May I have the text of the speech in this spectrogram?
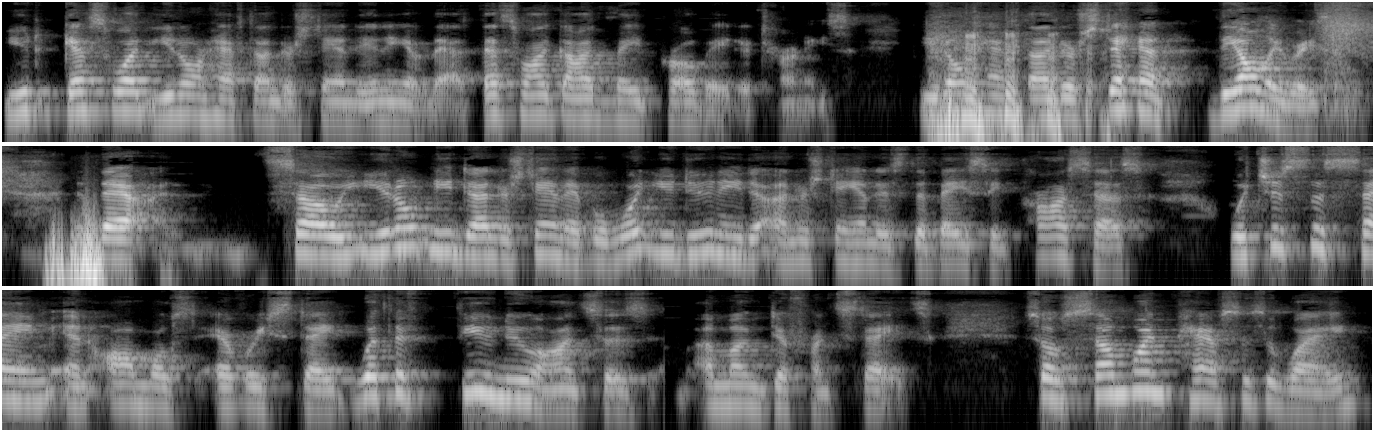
You guess what? You don't have to understand any of that. That's why God made probate attorneys. You don't have to understand the only reason that so you don't need to understand that, but what you do need to understand is the basic process, which is the same in almost every state with a few nuances among different states. So someone passes away,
